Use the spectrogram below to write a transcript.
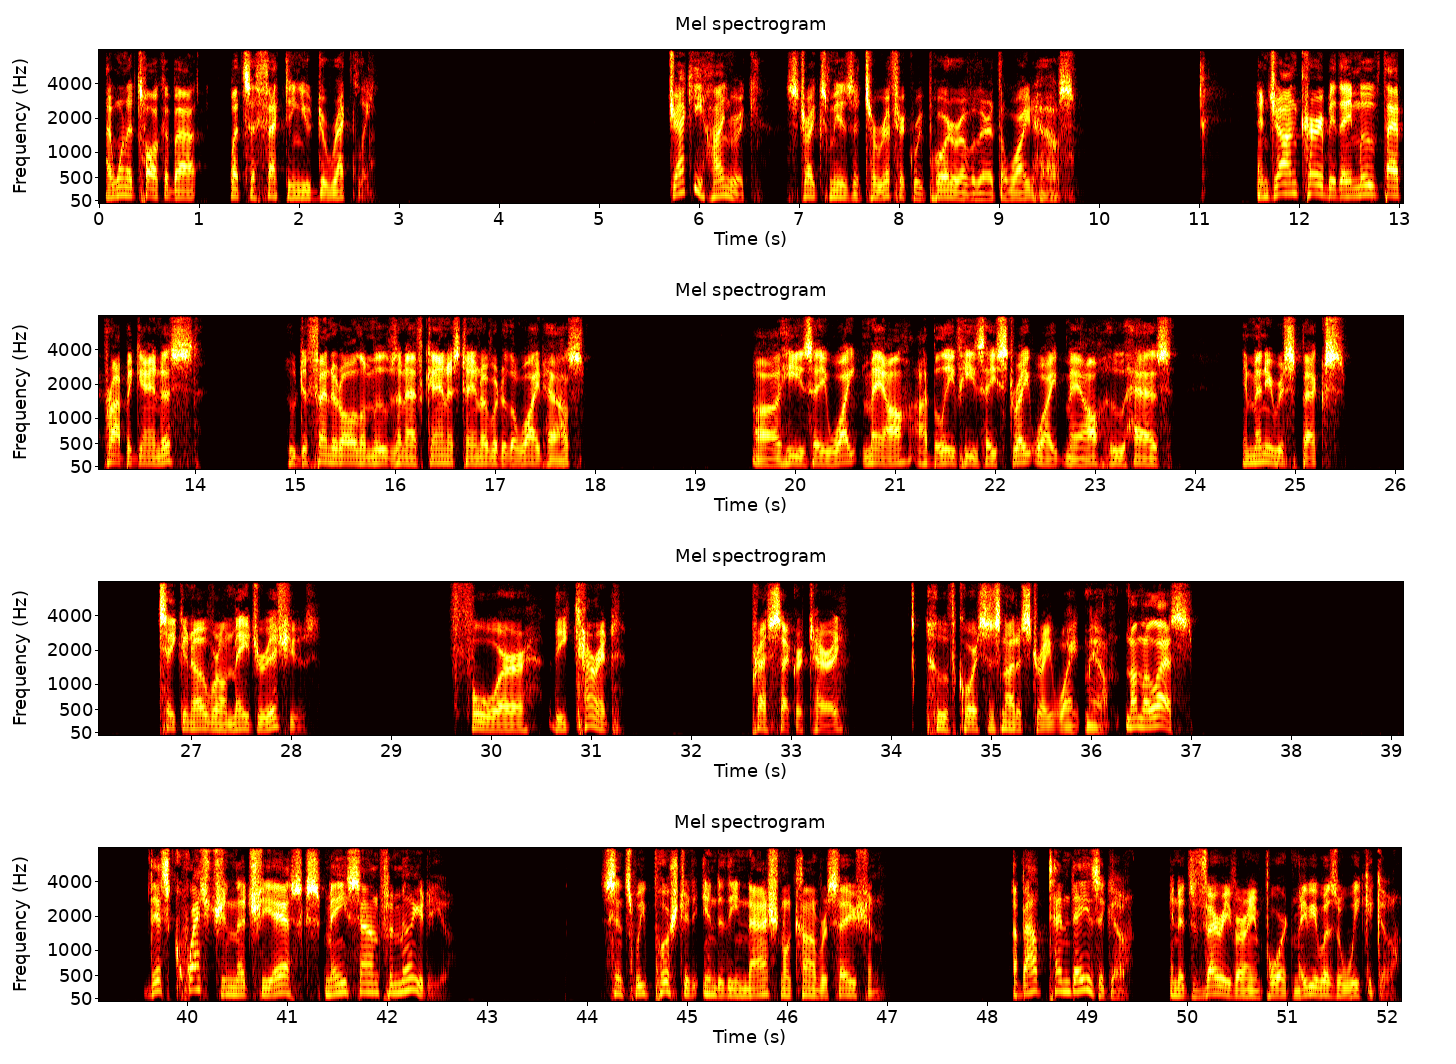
I want to talk about what's affecting you directly. Jackie Heinrich strikes me as a terrific reporter over there at the White House. And John Kirby, they moved that propagandist who defended all the moves in Afghanistan over to the White House. Uh, he's a white male. I believe he's a straight white male who has, in many respects, taken over on major issues for the current press secretary, who, of course, is not a straight white male. Nonetheless, this question that she asks may sound familiar to you since we pushed it into the national conversation about 10 days ago. And it's very, very important. Maybe it was a week ago.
